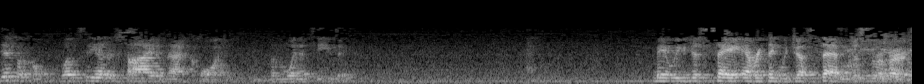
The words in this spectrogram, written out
difficult? What's the other side of that coin of when it's easy? Maybe we could just say everything we just said in just the reverse.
